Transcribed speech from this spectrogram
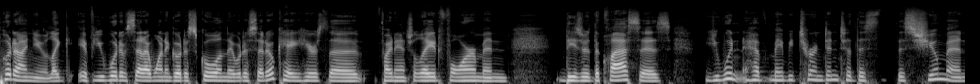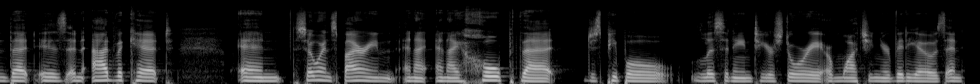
put on you. Like if you would have said i want to go to school and they would have said okay here's the financial aid form and these are the classes you wouldn't have maybe turned into this this human that is an advocate and so inspiring. And i and i hope that just people listening to your story and watching your videos and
